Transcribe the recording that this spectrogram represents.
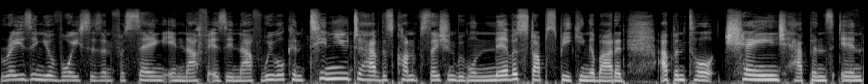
raising your voices and for saying enough is enough. We will continue to have this conversation. We will never stop speaking about it up until change happens in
